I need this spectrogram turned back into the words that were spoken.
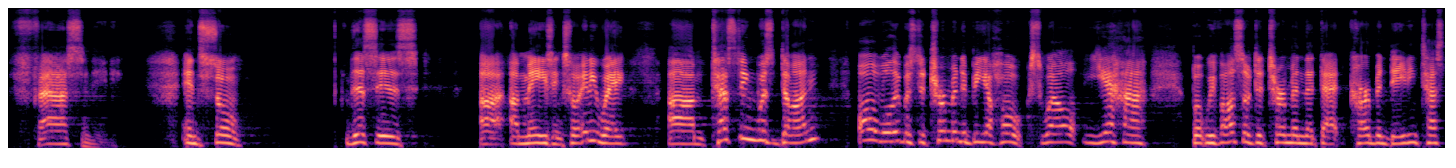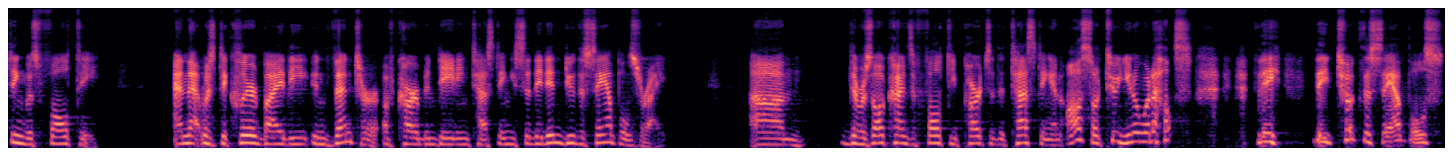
Fascinating. And so this is uh, amazing. So, anyway, um, testing was done oh, well, it was determined to be a hoax. Well, yeah, but we've also determined that that carbon dating testing was faulty. And that was declared by the inventor of carbon dating testing. He said they didn't do the samples right. Um, there was all kinds of faulty parts of the testing. And also, too, you know what else? They they took the samples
